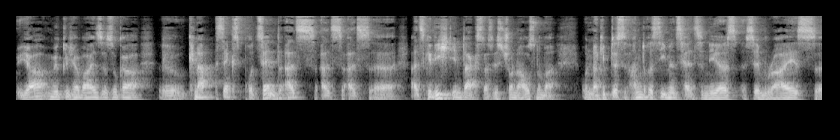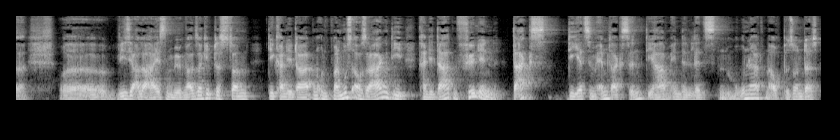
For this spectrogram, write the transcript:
äh, ja, möglicherweise sogar äh, knapp sechs Prozent als, als, als, äh, als Gewicht im DAX. Das ist schon eine Hausnummer. Und dann gibt es andere Siemens Healthineers, Simrise, äh, äh, wie sie alle heißen mögen. Also da gibt es dann die Kandidaten. Und man muss auch sagen, die Kandidaten für den DAX, die jetzt im MDAX sind, die haben in den letzten Monaten auch besonders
